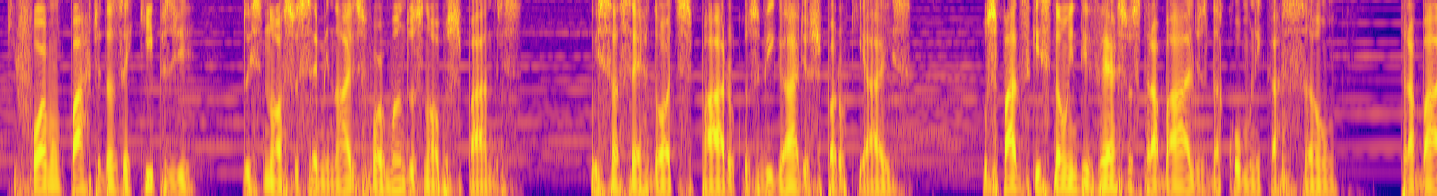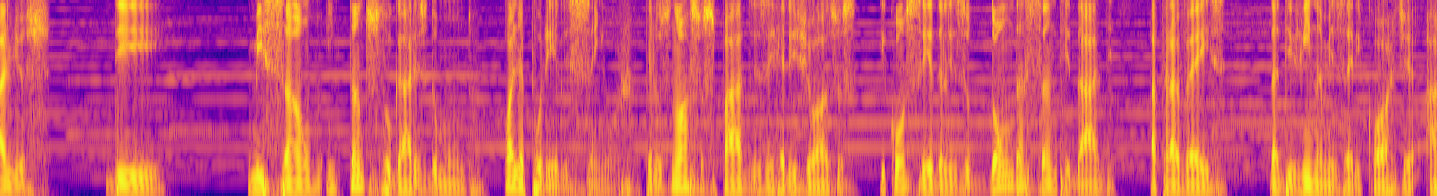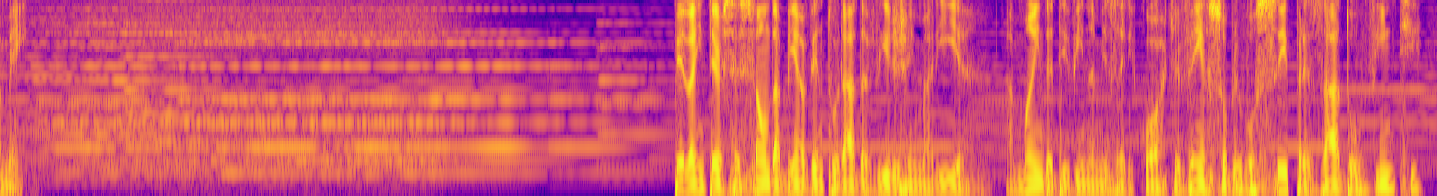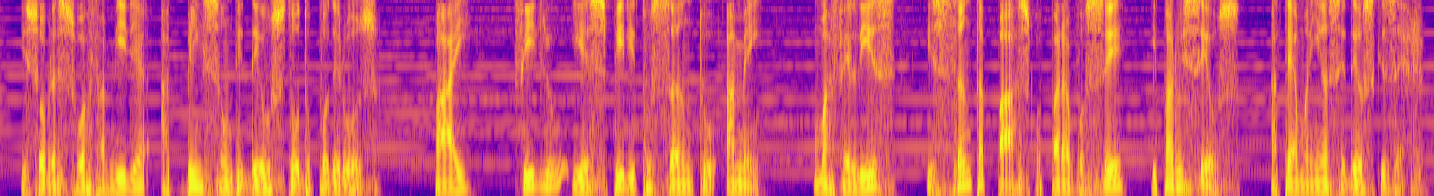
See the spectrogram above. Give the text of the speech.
que formam parte das equipes de, dos nossos seminários, formando os novos padres, os sacerdotes párocos, vigários paroquiais, os padres que estão em diversos trabalhos da comunicação, trabalhos de missão em tantos lugares do mundo. Olha por eles, Senhor, pelos nossos padres e religiosos e conceda-lhes o dom da santidade através da divina misericórdia. Amém. Pela intercessão da bem-aventurada Virgem Maria, a Mãe da Divina Misericórdia, venha sobre você, prezado ouvinte, e sobre a sua família a bênção de Deus Todo-Poderoso, Pai, Filho e Espírito Santo. Amém. Uma feliz e Santa Páscoa para você e para os seus. Até amanhã, se Deus quiser.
